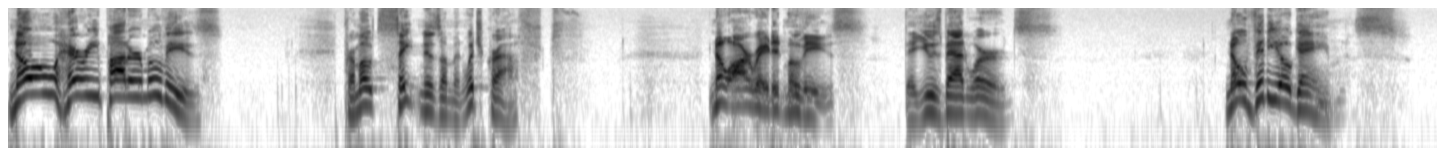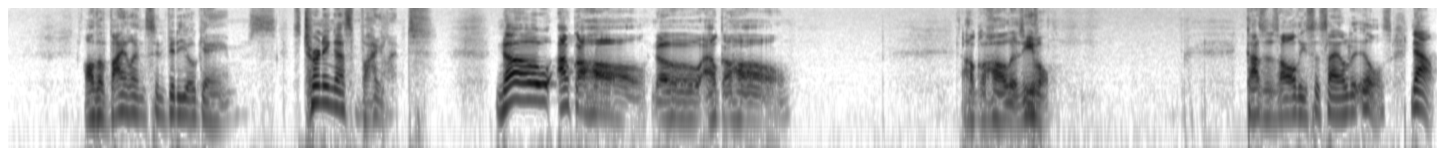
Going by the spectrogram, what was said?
No Harry Potter movies promotes Satanism and witchcraft. No R rated movies, they use bad words. No video games. All the violence in video games is turning us violent. No alcohol. No alcohol. Alcohol is evil. Causes all these societal ills. Now,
